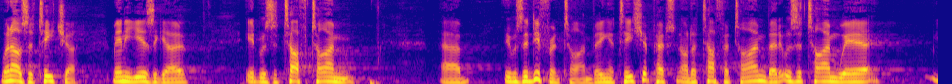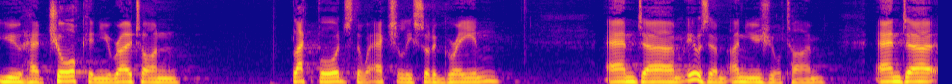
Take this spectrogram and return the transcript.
When I was a teacher many years ago, it was a tough time. Uh, it was a different time being a teacher, perhaps not a tougher time, but it was a time where you had chalk and you wrote on blackboards that were actually sort of green. And um, it was an unusual time. And uh,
